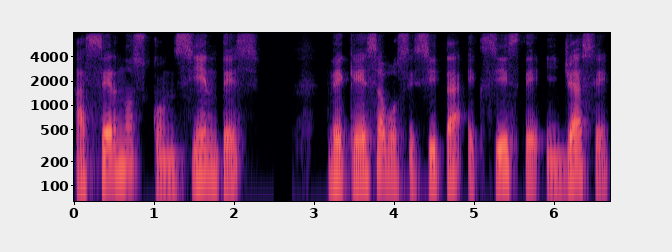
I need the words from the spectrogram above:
hacernos conscientes de que esa vocecita existe y yace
